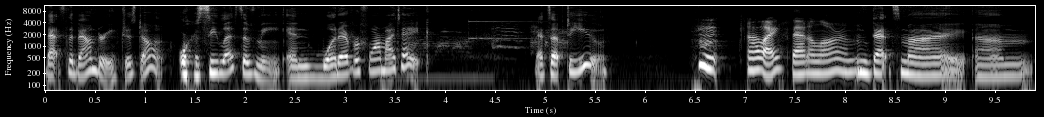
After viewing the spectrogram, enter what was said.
That's the boundary. Just don't. Or see less of me in whatever form I take. That's up to you. I like that alarm. That's my um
